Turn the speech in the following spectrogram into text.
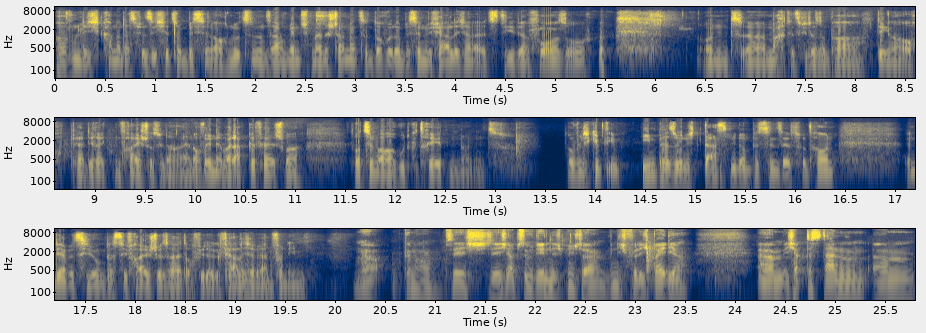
hoffentlich kann er das für sich jetzt so ein bisschen auch nutzen und sagen, Mensch, meine Standards sind doch wieder ein bisschen gefährlicher als die davor so. Und äh, macht jetzt wieder so ein paar Dinge auch per direkten Freistoß wieder rein. Auch wenn der Ball abgefälscht war, trotzdem war er gut getreten und hoffentlich gibt ihm, ihm persönlich das wieder ein bisschen Selbstvertrauen in der Beziehung, dass die Freistöße halt auch wieder gefährlicher werden von ihm. Ja, genau. Sehe ich, sehe ich absolut ähnlich, bin ich da, bin ich völlig bei dir. Ähm, ich habe das dann ähm,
